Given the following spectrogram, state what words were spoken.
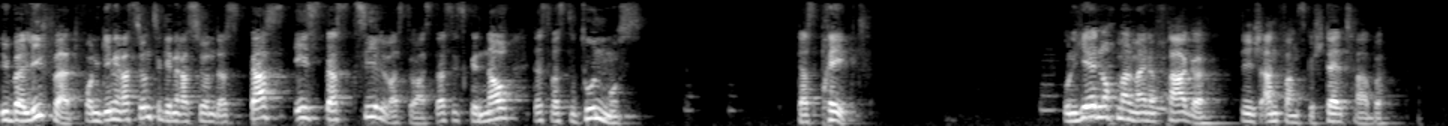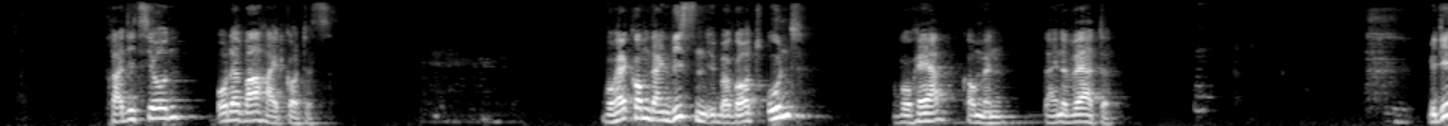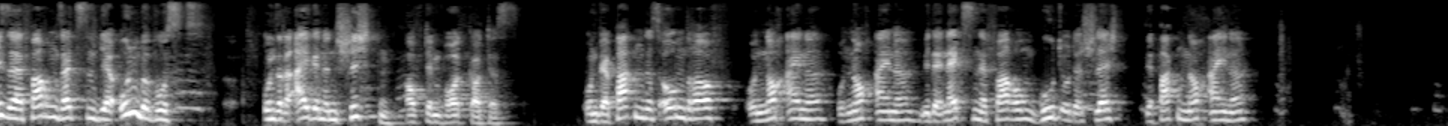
überliefert von Generation zu Generation, dass das ist das Ziel, was du hast, das ist genau das, was du tun musst, das prägt. Und hier nochmal meine Frage, die ich anfangs gestellt habe. Tradition oder Wahrheit Gottes? Woher kommt dein Wissen über Gott und woher kommen deine Werte? Mit dieser Erfahrung setzen wir unbewusst unsere eigenen Schichten auf dem Wort Gottes. Und wir packen das oben drauf und noch eine und noch eine mit der nächsten Erfahrung, gut oder schlecht. Wir packen noch eine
